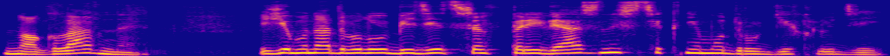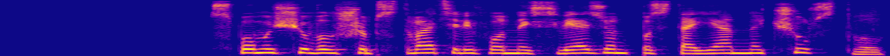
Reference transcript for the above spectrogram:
Но главное, ему надо было убедиться в привязанности к нему других людей. С помощью волшебства телефонной связи он постоянно чувствовал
